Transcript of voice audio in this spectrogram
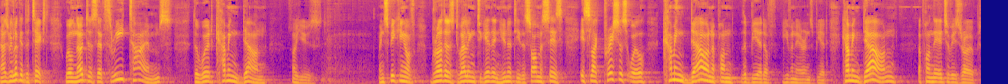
Now, as we look at the text, we'll notice that three times the word coming down are used. When speaking of brothers dwelling together in unity, the psalmist says, It's like precious oil coming down upon the beard of even Aaron's beard, coming down upon the edge of his robes.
